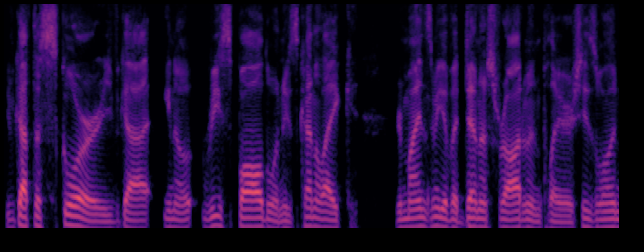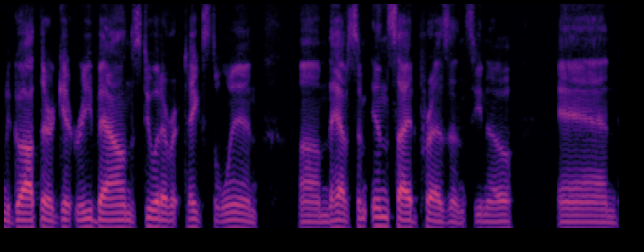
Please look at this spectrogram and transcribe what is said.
you've got the scorer, you've got you know Reese Baldwin, who's kind of like reminds me of a Dennis Rodman player. She's willing to go out there, get rebounds, do whatever it takes to win. Um, they have some inside presence, you know, and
